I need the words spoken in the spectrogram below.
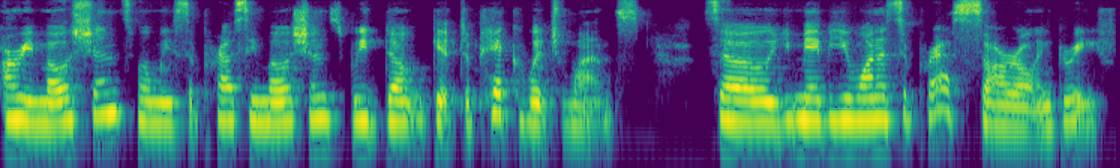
our emotions, when we suppress emotions, we don't get to pick which ones. So you, maybe you want to suppress sorrow and grief,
